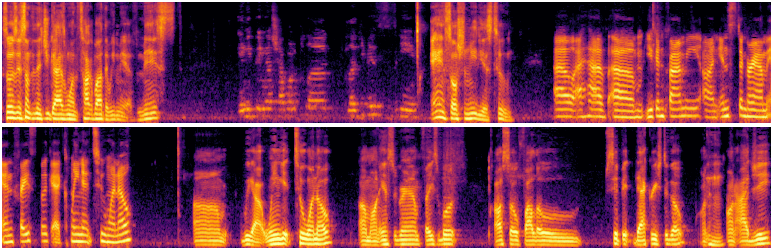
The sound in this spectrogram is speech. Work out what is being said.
So is there something that you guys want to talk about that we may have missed? Anything else y'all want to plug? Plug your businesses again. And social medias too. Oh, I have um you can find me on Instagram and Facebook at clean it 210. um we got wing it 210 um on Instagram Facebook also follow sip it daiquiris to go on Mhm. on IG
